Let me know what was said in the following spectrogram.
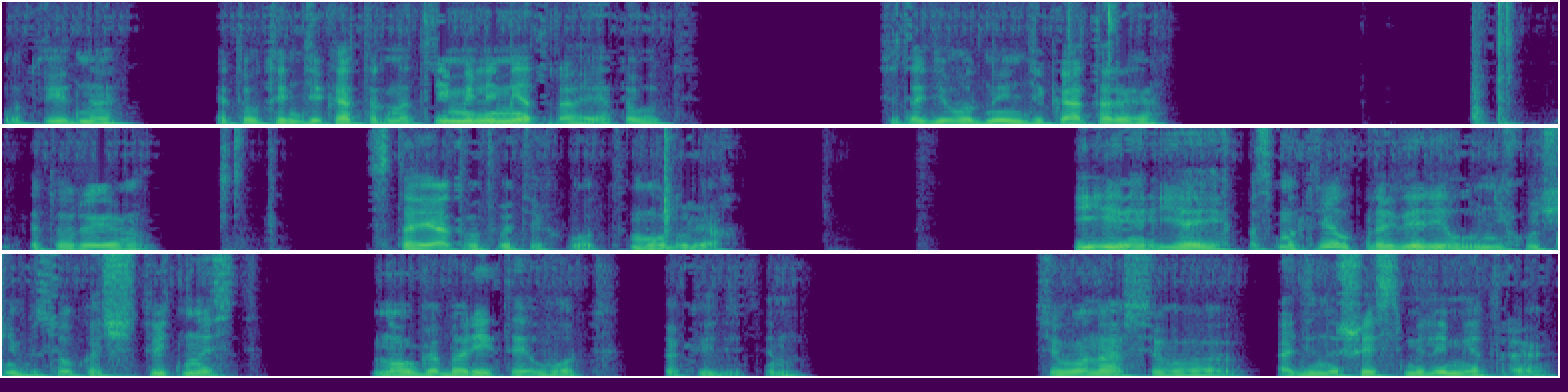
Вот видно, это вот индикатор на 3 миллиметра, а это вот светодиодные индикаторы, которые стоят вот в этих вот модулях. И я их посмотрел, проверил, у них очень высокая чувствительность, но габариты вот, как видите. Всего-навсего 1,6 мм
